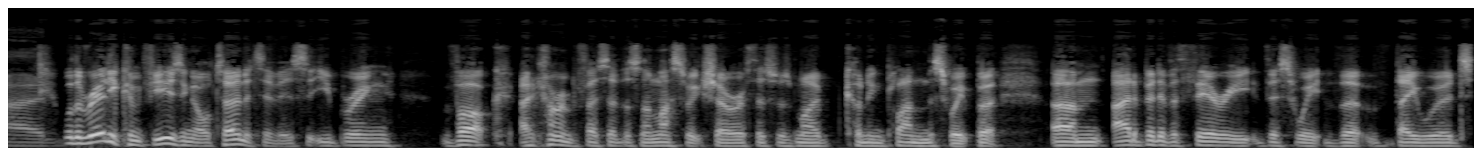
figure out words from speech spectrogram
Uh, Well, the really confusing alternative is that you bring Voq. I can't remember if I said this on last week's show or if this was my cunning plan this week, but um, I had a bit of a theory this week that they would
